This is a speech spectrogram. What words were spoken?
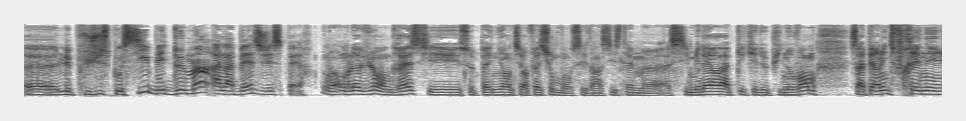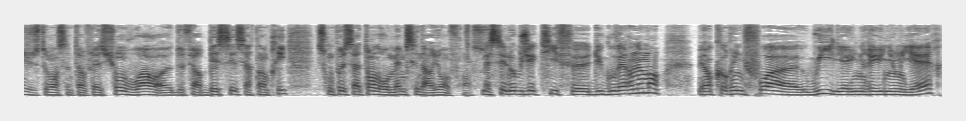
euh, le plus juste possible et demain à la baisse, j'espère. On l'a vu en Grèce, ce panier anti-inflation, bon, c'est un système euh, similaire appliqué depuis novembre. Ça a permis de freiner justement cette inflation, voire euh, de faire baisser certains prix. Est-ce qu'on peut s'attendre au même scénario en France? Ben, C'est l'objectif euh, du gouvernement. Mais encore une fois, euh, oui, il y a une réunion hier.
